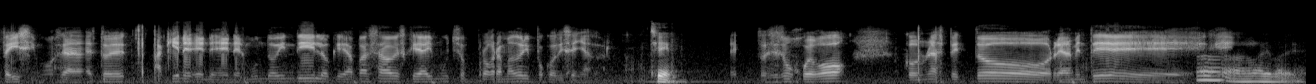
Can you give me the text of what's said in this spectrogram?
feísimo. O sea, esto es- aquí en, en- en el mundo indie lo que ha pasado es que hay mucho programador y poco diseñador. Sí, ¿eh? Entonces es un juego con un aspecto realmente eh, Ah, vale, vale.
